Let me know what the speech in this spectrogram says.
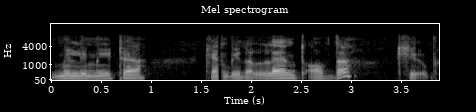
millimeter can be the length of the cube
